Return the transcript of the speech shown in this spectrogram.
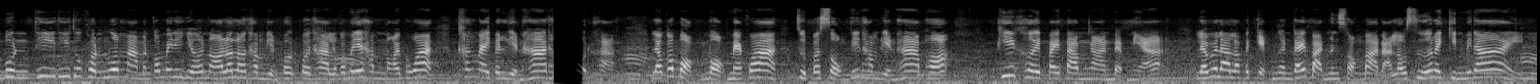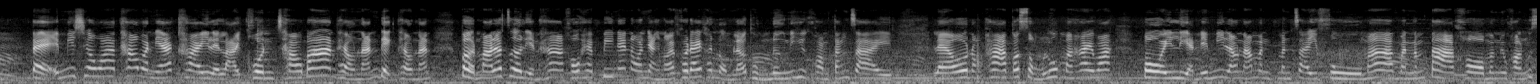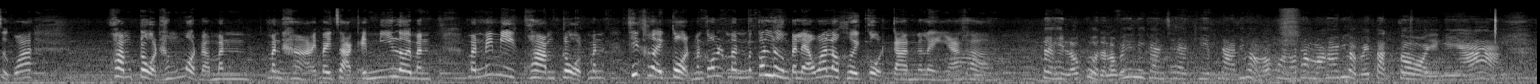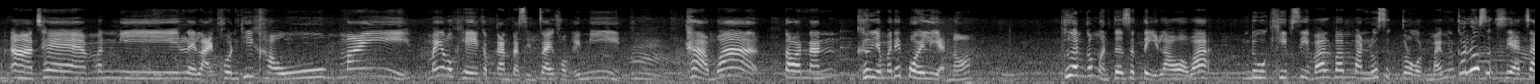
บุญที่ที่ทุกคนร่วมมามันก็ไม่ได้เยอะเนาะแล้วเราทำเหรียญโปรโปรยทานเราก็ไม่ได้ทำน้อยเพราะว่าข้างในเป็นเหรียญห้าทั้งหมดค่ะ แล้วก็บอกบอกแม็กว่าจุดประสงค์ที่ทำเหรียญห้าเพราะพี่เคยไปตามงานแบบเนี้ยแล้วเวลาเราไปเก็บเงินได้บาทหนึ่งสองบาทอะเราซื้ออะไรกินไม่ได้ แต่เอมมี่เชื่อว่าถ้าวันเนี้ยใครหลาย ๆ คนชาวบ้านแถวนั้นเด็กแถวนั้น เปิดมาแล้วเจอเหรียญห้าเขาแฮปปี้แน่นอนอย่างน้อยเขาได้ขนมแล้วถุงนึงนี่คือความตั้งใจ แล้วน้องภาก็ส่งรูปมาให้ว่าโปรยเหรียญเอมมี่แล้วนะมันมันใจฟูมาก มันน้ำตาคอมันมีความรู้สึกว่าความโกรธทั้งหมดอะมันมันหายไปจากเอมมี่เลยมันมันไม่มีความโกรธมันที่เคยโกรธมันก็มันมันก็ลืมไปแล้วว่าเราเคยโกรธกันอะไรอย่างเงี้ยค่ะ แต่เห็นเราโกรธแต่เราก็ยังมีการแชร์คลิปนะที่แบบว่าคนเขาทำมาให้ที่แบบไปตัดต่ออย่างเงี้ยอ่าแชร์มันมีหลาย ๆ คนที่เขาไม่ไม่โอเคกับการตัดสินใจของเอมมี่อืมถามว่า ตอนนั้นคือยังไม่ได้โปรยเหรียญเนาะเพื่อนก็เหมือนเตือนสติเราอะว่า ดูคลิปสิว่าว่ามันรู้สึกโกรธไหมมันก็รู้สึกเสียใจ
